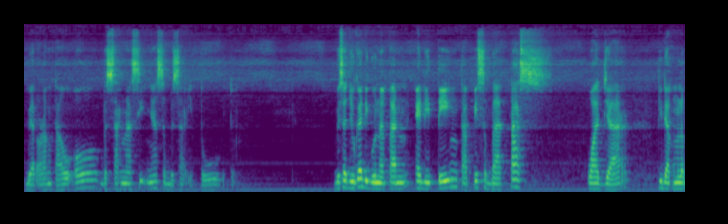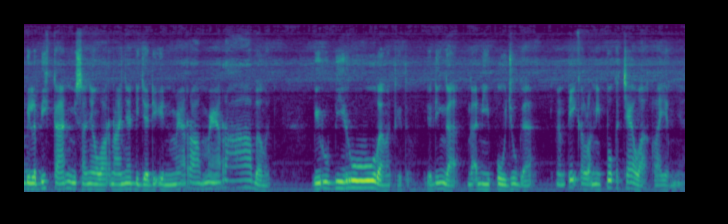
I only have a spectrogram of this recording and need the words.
biar orang tahu oh besar nasinya sebesar itu gitu. Bisa juga digunakan editing tapi sebatas wajar tidak melebih-lebihkan. Misalnya warnanya dijadiin merah-merah banget biru-biru banget gitu. Jadi nggak nggak nipu juga. Nanti kalau nipu kecewa kliennya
